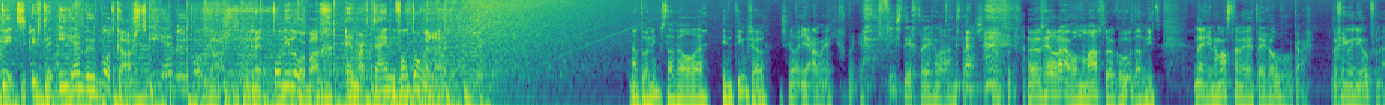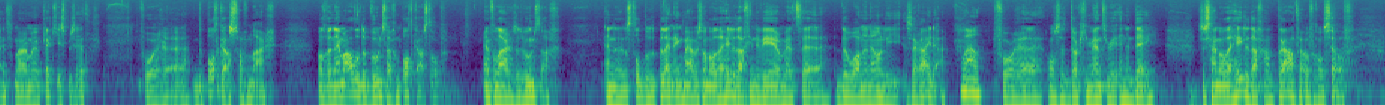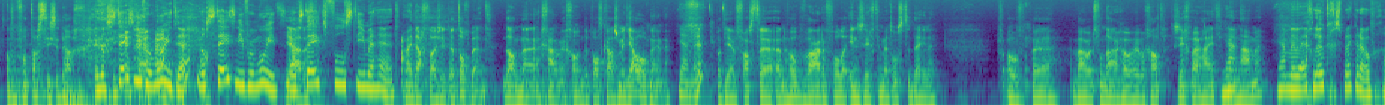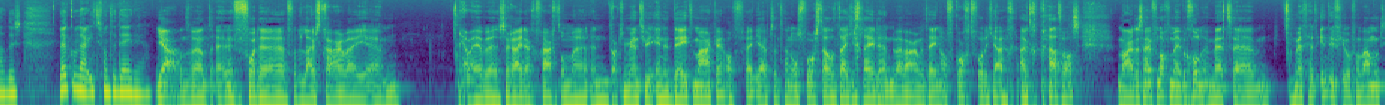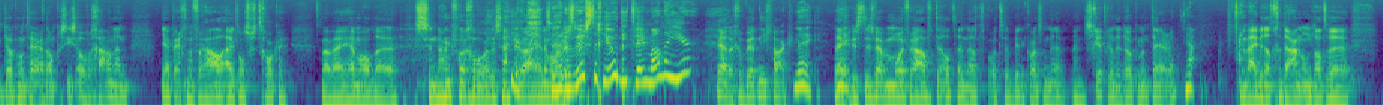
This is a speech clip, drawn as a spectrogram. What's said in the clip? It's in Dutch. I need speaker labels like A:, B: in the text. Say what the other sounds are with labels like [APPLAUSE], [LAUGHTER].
A: Dit is de IMU Podcast. IMU Podcast. Met Tony Loorbach en Martijn van Tongeren.
B: Nou, Tony, is dat wel eh, intiem zo?
C: Dat is heel, ja, maar ik ja, vies dicht tegen me aan staan. [LAUGHS]
B: dat is heel raar, want normaal gesproken hoeft dat niet.
C: Nee, normaal staan we tegenover elkaar. Daar gingen we nu ook vanuit. Maar mijn plekje is bezet voor eh, de podcast van vandaag. Want we nemen altijd op woensdag een podcast op. En vandaag is het woensdag. En dat stond op de planning. Maar we zijn al de hele dag in de weer met de one and only Zaraida.
D: Wauw.
C: Voor onze documentary in a day. Ze zijn al de hele dag aan het praten over onszelf. Wat een fantastische dag.
D: En nog steeds niet vermoeid, hè? Nog steeds niet vermoeid. Ja, nog steeds full steam ahead.
C: Wij dachten, als je er toch bent, dan uh, gaan we gewoon de podcast met jou opnemen.
D: Ja, leuk.
C: Want je hebt vast uh, een hoop waardevolle inzichten met ons te delen. Over uh, waar we het vandaag over hebben gehad. Zichtbaarheid,
D: ja.
C: met name.
D: Ja, we hebben echt leuke gesprekken erover gehad. Dus leuk om daar iets van te delen, ja.
C: Ja, want, want voor, de, voor de luisteraar, wij... Um, ja, wij hebben Sarayda gevraagd om uh, een documentary in a day te maken. Of hey, jij hebt het aan ons voorgesteld een tijdje geleden. En wij waren meteen al verkocht voordat je uitgepraat was. Maar daar zijn we vanochtend mee begonnen met, uh, met het interview. Van waar moet die documentaire dan precies over gaan? En jij hebt echt een verhaal uit ons getrokken. Waar wij helemaal uh, senang van geworden zijn.
D: Ja,
C: waar helemaal
D: rustig. rustig joh, die twee mannen hier.
C: Ja, dat gebeurt niet vaak.
D: Nee.
C: Nee,
D: nee.
C: Dus, dus we hebben een mooi verhaal verteld. En dat wordt binnenkort een, een schitterende documentaire.
D: Ja.
C: En wij hebben dat gedaan omdat we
